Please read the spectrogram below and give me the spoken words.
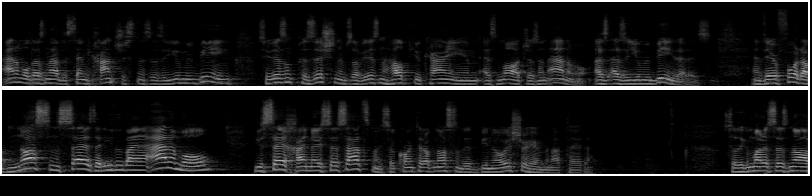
Animal doesn't have the same consciousness as a human being, so he doesn't position himself, he doesn't help you carrying him as much as an animal, as, as a human being, that is. And therefore, Nassan says that even by an animal, you say Chai Noises Atzmai. So according to Nassan, there'd be no issue here in Atayra. So the Gemara says, no.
